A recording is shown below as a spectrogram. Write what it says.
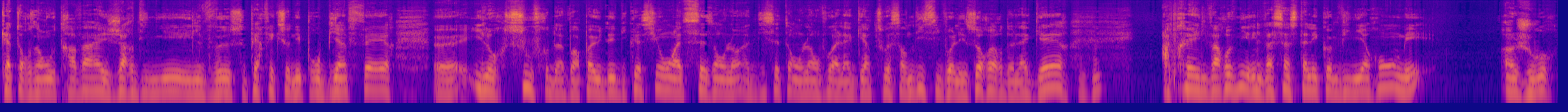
14 euh, ans au travail, jardinier, il veut se perfectionner pour bien faire. Euh, il souffre d'avoir pas eu d'éducation. À 16 ans, à 17 ans, on l'envoie à la guerre de 70. Il voit les horreurs de la guerre. Mhm. Après, il va revenir, il va s'installer comme vigneron, mais un jour,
